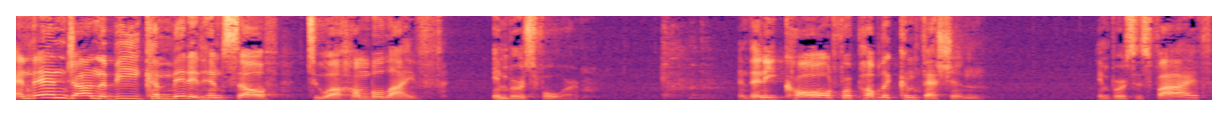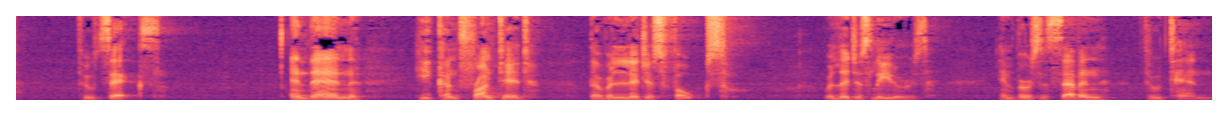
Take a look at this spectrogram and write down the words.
And then John the Bee committed himself to a humble life in verse 4. And then he called for public confession in verses 5 through 6. And then he confronted the religious folks religious leaders in verses 7 through 10.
